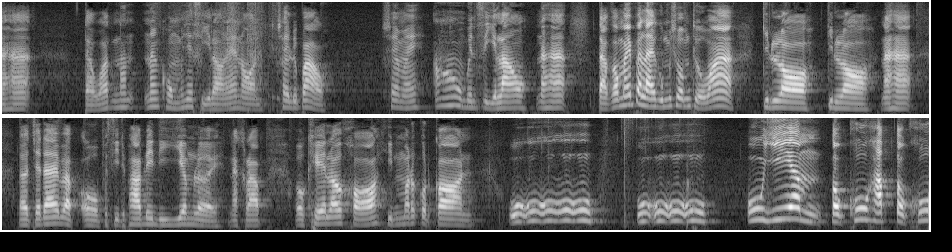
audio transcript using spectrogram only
นะฮะแต่ว่านั่นนั่นคงไม่ใช่สีเราแน่นอน ใช่หรือเปล่า ใช่ไหมอ้าวเป็นสีเรานะฮะแต่ก็ไม่เป็นไรคุณผู้ชมถือว่ากินรอกินรอนะฮะ เราจะได้แบบโอ้ประสิทธิภาพได้ดีเยี่ยมเลยนะครับ โอเคเราขอหินมรกตก่อนอู้อู้อู้อู้อู้อู้อู้อู้อู้เยี่ยมตกคู่ครับตกคู่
